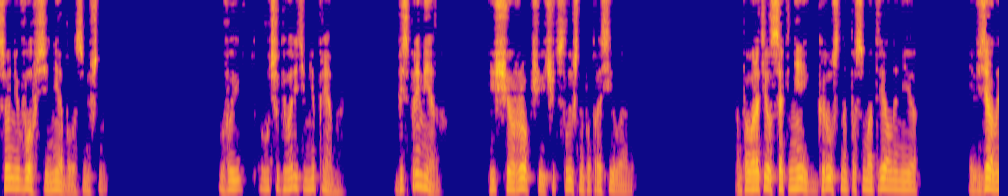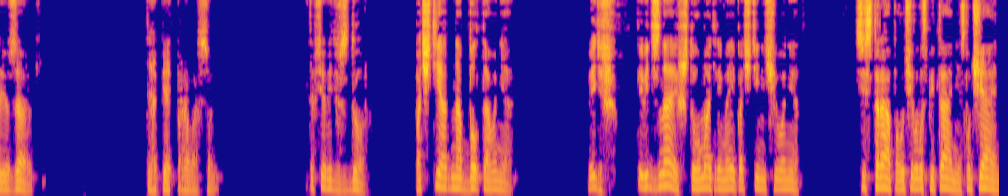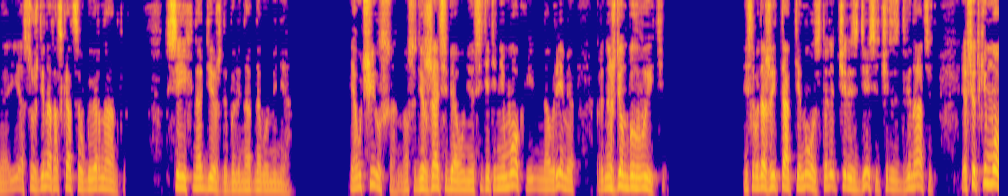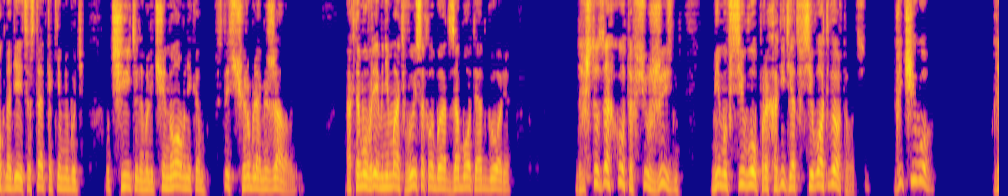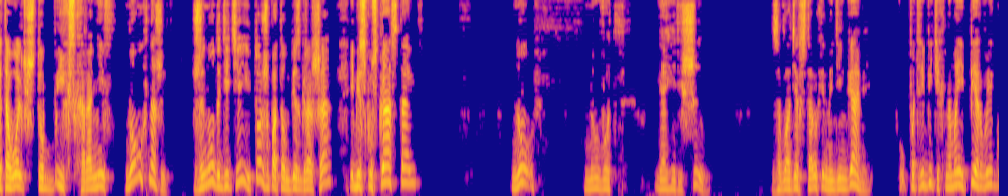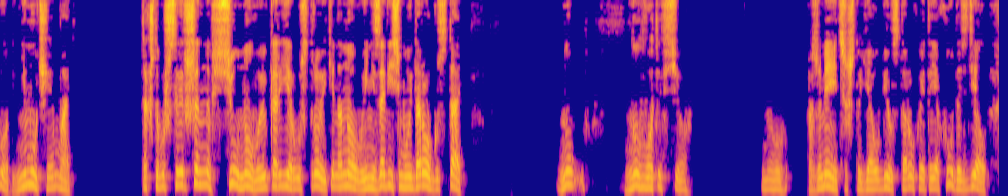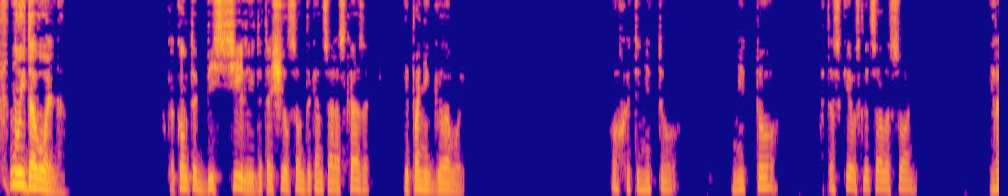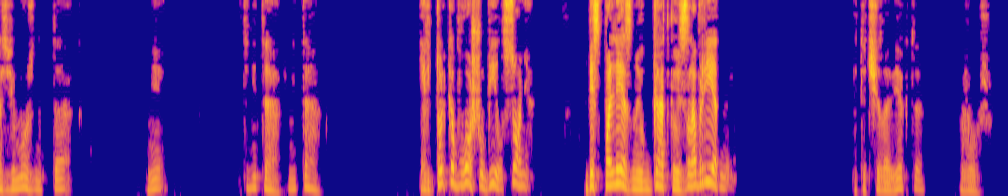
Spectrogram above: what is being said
Соне вовсе не было смешно. — Вы лучше говорите мне прямо, без примеров. Еще робче и чуть слышно попросила она. Он поворотился к ней, грустно посмотрел на нее и взял ее за руки. — Ты опять права, Соня. Это все ведь вздор. Почти одна болтовня. Видишь, ты ведь знаешь, что у матери моей почти ничего нет. Сестра получила воспитание случайно и осуждена таскаться в гувернантках. Все их надежды были на одного меня. Я учился, но содержать себя в университете не мог и на время принужден был выйти. Если бы даже и так тянулось, то лет через десять, через двенадцать я все-таки мог надеяться стать каким-нибудь учителем или чиновником с тысячей рублями жалования. А к тому времени мать высохла бы от заботы и от горя. Да что за охота всю жизнь мимо всего проходить и от всего отвертываться? Для чего? Для того чтобы их, схоронив, новых нажить? Жену да детей и тоже потом без гроша и без куска оставить? Ну, ну вот, я и решил, завладев старухиными деньгами, употребить их на мои первые годы, не мучая мать. Так чтобы уж совершенно всю новую карьеру устроить и на новую независимую дорогу стать. Ну, ну вот и все. Ну, разумеется, что я убил старуху, это я худо сделал. Ну и довольно. В каком-то бессилии дотащился он до конца рассказа и поник головой. Ох, это не то, не то, в тоске восклицала Соня. И разве можно так? Нет, это не так, не так. Я ведь только вошь убил, Соня. Бесполезную, гадкую, зловредную. Это человек-то вошь.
